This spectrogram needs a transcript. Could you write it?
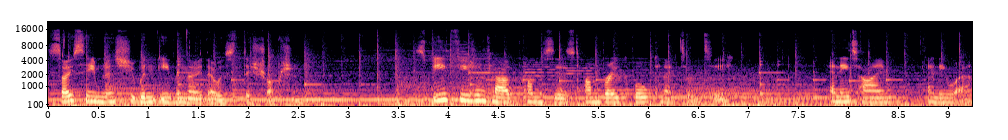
So seamless you wouldn't even know there was disruption. SpeedFusion Cloud promises unbreakable connectivity, anytime, anywhere.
